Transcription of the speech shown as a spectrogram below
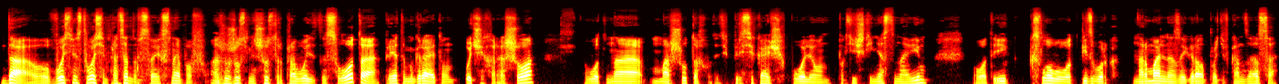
Да, 88% своих снэпов Жужу Смит-Шустер проводит из слота, при этом играет он очень хорошо. Вот на маршрутах вот этих пересекающих поле он фактически неостановим. Вот, и, к слову, вот Питтсбург нормально заиграл против Канзаса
